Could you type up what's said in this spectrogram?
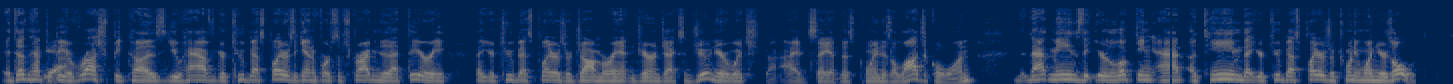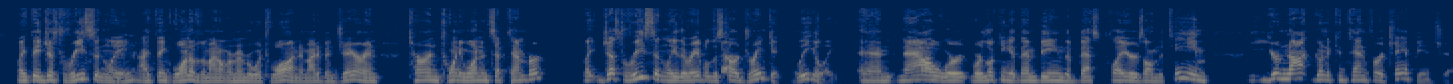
It doesn't have to yeah. be a rush because you have your two best players. Again, if we're subscribing to that theory that your two best players are Ja Morant and Jaren Jackson Jr., which I'd say at this point is a logical one, that means that you're looking at a team that your two best players are 21 years old. Like they just recently, mm. I think one of them, I don't remember which one, it might have been Jaren, turned 21 in September. Like just recently, they're able to start drinking legally, and now we're we're looking at them being the best players on the team. You're not going to contend for a championship.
